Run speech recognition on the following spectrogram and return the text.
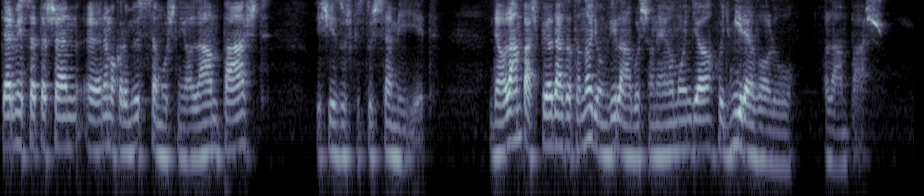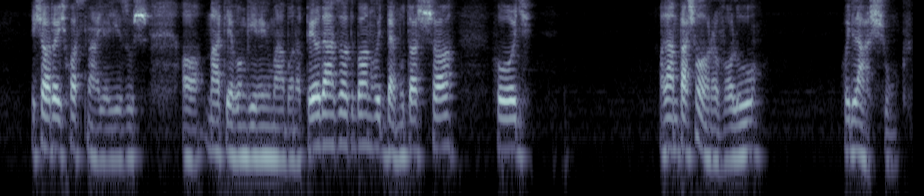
Természetesen nem akarom összemosni a lámpást és Jézus Krisztus személyét. De a lámpás példázata nagyon világosan elmondja, hogy mire való a lámpás. És arra is használja Jézus a Máté evangéliumában a példázatban, hogy bemutassa, hogy a lámpás arra való, hogy lássunk,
